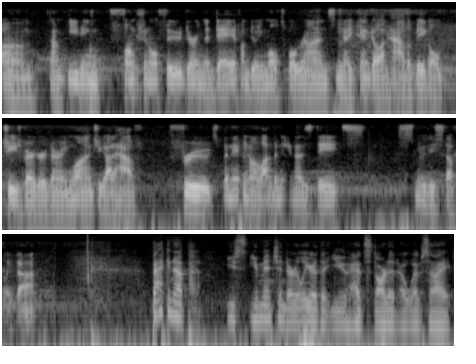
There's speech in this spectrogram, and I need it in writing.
Um, I'm eating functional food during the day if I'm doing multiple runs. You know, you can't go and have a big old cheeseburger during lunch. You got to have fruits, banana, you know, a lot of bananas, dates, smoothies, stuff like that. Backing up, you you mentioned earlier that you had started a website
